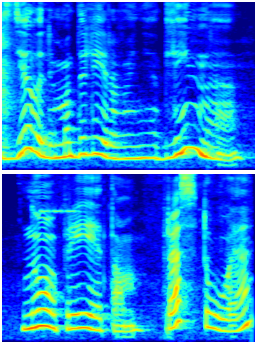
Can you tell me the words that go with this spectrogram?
Сделали моделирование длинное, но при этом простое.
